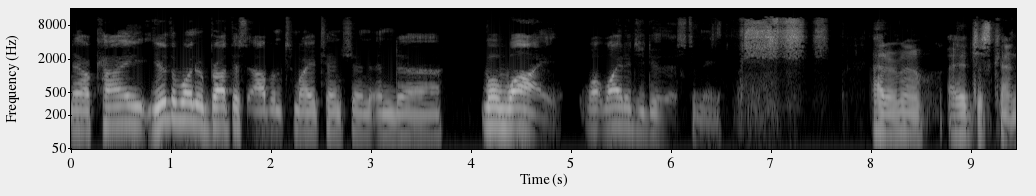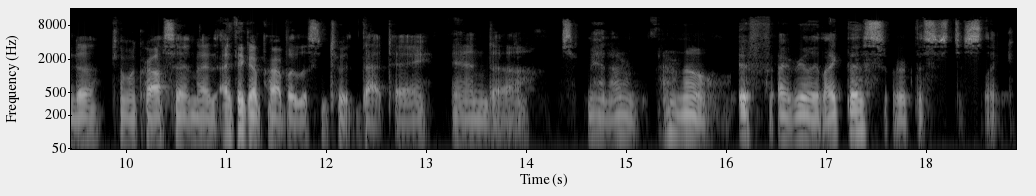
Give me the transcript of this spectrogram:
Now, Kai, you're the one who brought this album to my attention, and uh, well, why? Well, why did you do this to me? I don't know. I had just kind of come across it, and I, I think I probably listened to it that day, and uh, it's like, man, I don't, I don't know if I really like this or if this is just like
